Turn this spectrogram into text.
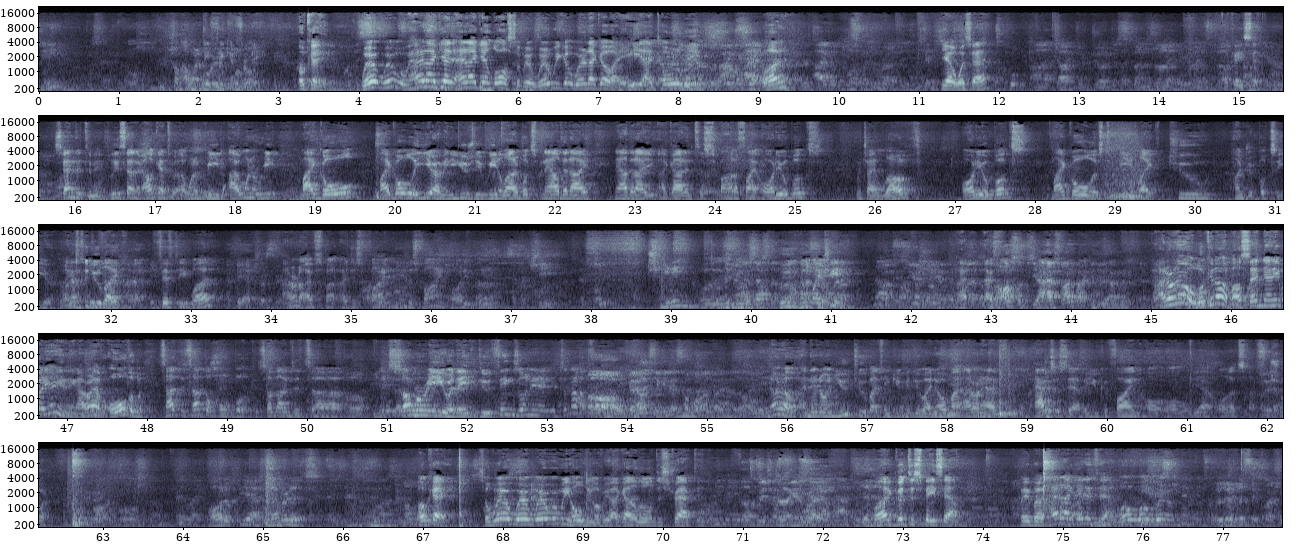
Me? I want to be thinking for me. Okay. Where, where, how did I get, how did I get lost over here? Where we go? Where did I go? I ate. I totally. What? Yeah. What's that? Okay. Send, send it to me. Please send it. I'll get to it. I want to read. I want to read. My goal. My goal a year. I mean, you usually read a lot of books, but now that I now that I, I got into Spotify audiobooks, which I love, audiobooks. My goal is to read like two hundred books a year. I used to do like fifty. What? I pay extra? I don't know. I've, sp- I just find you just find audio. I don't know. That's a cheat. That's cheating. Cheating? Well, who, who am I cheating? I, That's awesome. See, I have Spotify. I can do that. I'm gonna. I don't know. Look it up. I'll send anybody anything. I don't have all the. It's not. It's not the whole book. It's, sometimes it's uh, it's summary or they do things on it. It's enough. Oh, okay. I was thinking that's the one. No, no. And then on YouTube, I think you can do. I know my. I don't have access to that, but you can find all. all yeah, all that stuff for sure. All yeah, whatever it is. Okay. So where where where were we holding over here? I got a little distracted. Well, good to space out. Wait, but how did I get into that? What, what, where?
